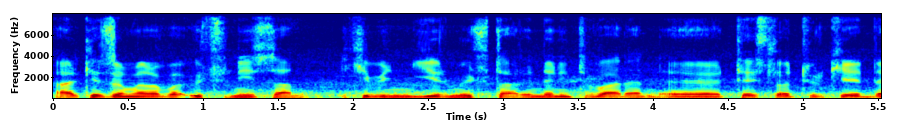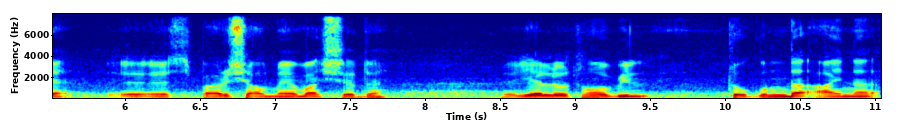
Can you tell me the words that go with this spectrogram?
Herkese merhaba. 3 Nisan 2023 tarihinden itibaren e, Tesla Türkiye'de e, sipariş almaya başladı. E, yerli otomobil TOG'un da aynı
